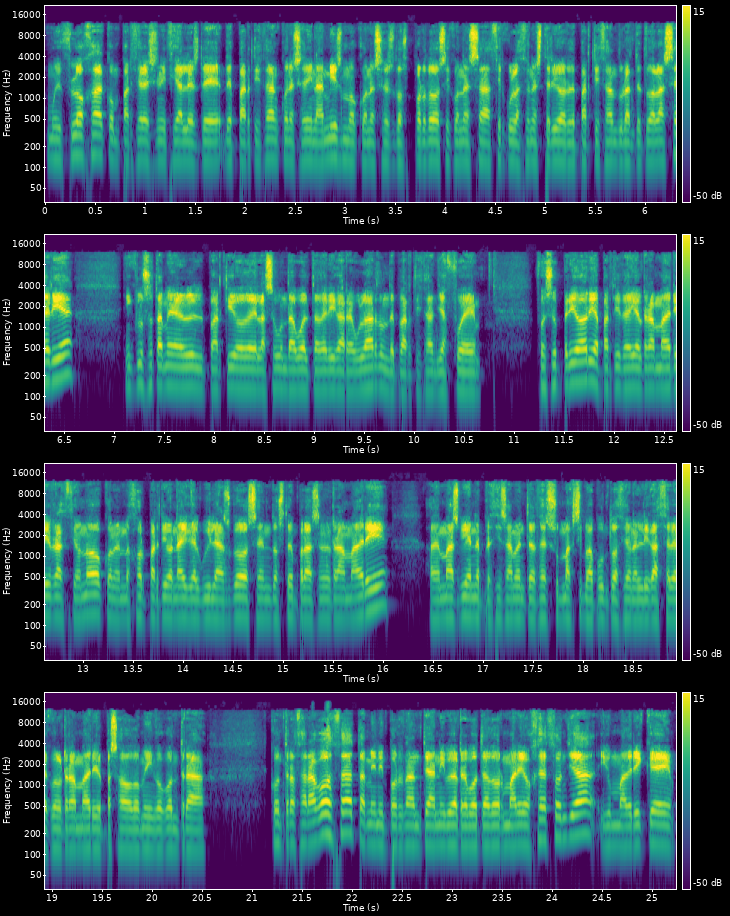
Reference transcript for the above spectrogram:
muy floja, con parciales iniciales de, de Partizan, con ese dinamismo, con esos 2 por 2 y con esa circulación exterior de Partizan durante toda la serie. Incluso también el partido de la segunda vuelta de Liga Regular, donde Partizan ya fue, fue superior y a partir de ahí el Real Madrid reaccionó con el mejor partido de Nigel Williams-Goss en dos temporadas en el Real Madrid. Además viene precisamente a hacer su máxima puntuación en Liga CB con el Real Madrid el pasado domingo contra, contra Zaragoza. También importante a nivel reboteador Mario Gezon ya y un Madrid que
